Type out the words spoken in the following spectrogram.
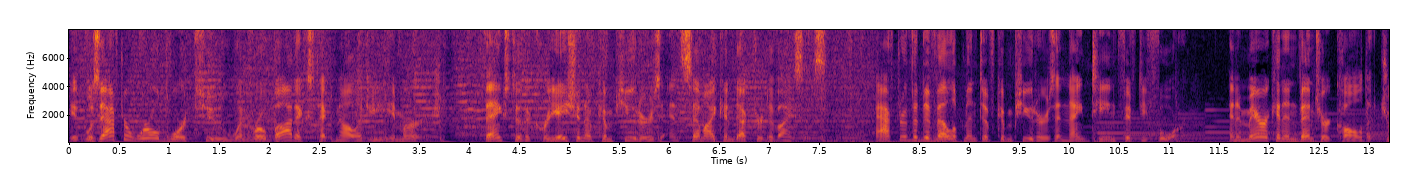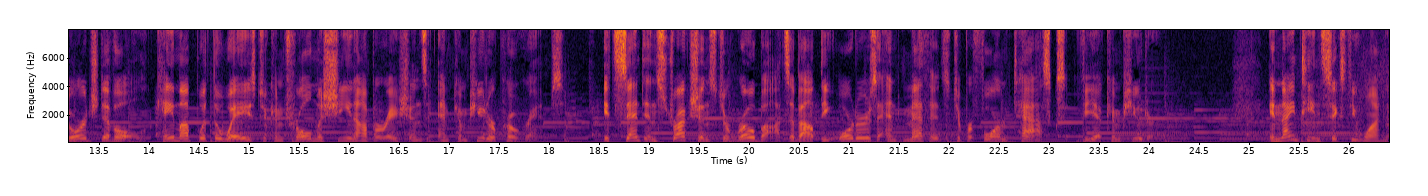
It was after World War II when robotics technology emerged, thanks to the creation of computers and semiconductor devices. After the development of computers in 1954, an American inventor called George Devol came up with the ways to control machine operations and computer programs. It sent instructions to robots about the orders and methods to perform tasks via computer. In 1961,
